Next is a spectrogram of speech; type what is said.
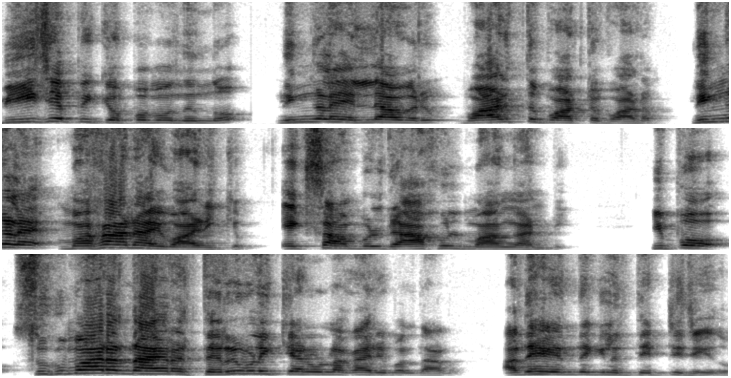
ബി ജെ പിക്കൊപ്പമോ നിന്നോ. നിങ്ങളെ എല്ലാവരും വാഴ്ത്തു പാട്ട് പാടും. നിങ്ങളെ മഹാനായി വാഴിക്കും. എക്സാമ്പിൾ രാഹുൽ മാങ്ങാണ്ടി. ഇപ്പോ സുകുമാരൻ നായരെ തെറിവിളിക്കാനുള്ള കാര്യം എന്താണ് അദ്ദേഹം എന്തെങ്കിലും തെറ്റ് ചെയ്തു.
